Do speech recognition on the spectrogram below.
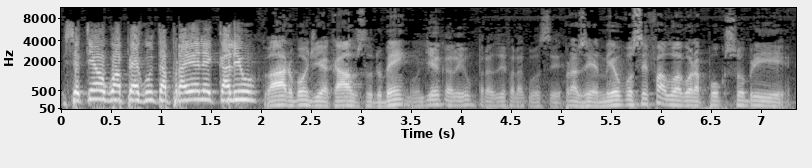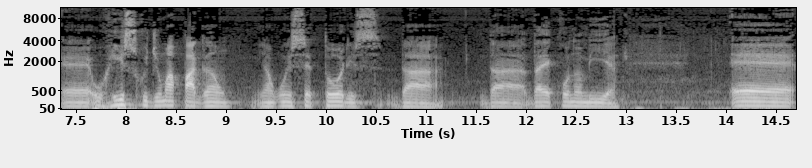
Você tem alguma pergunta para ele, Calil? Claro, bom dia, Carlos, tudo bem? Bom dia, Calil, prazer falar com você. Prazer meu. Você falou agora há pouco sobre é, o risco de um apagão em alguns setores da, da, da economia. É,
